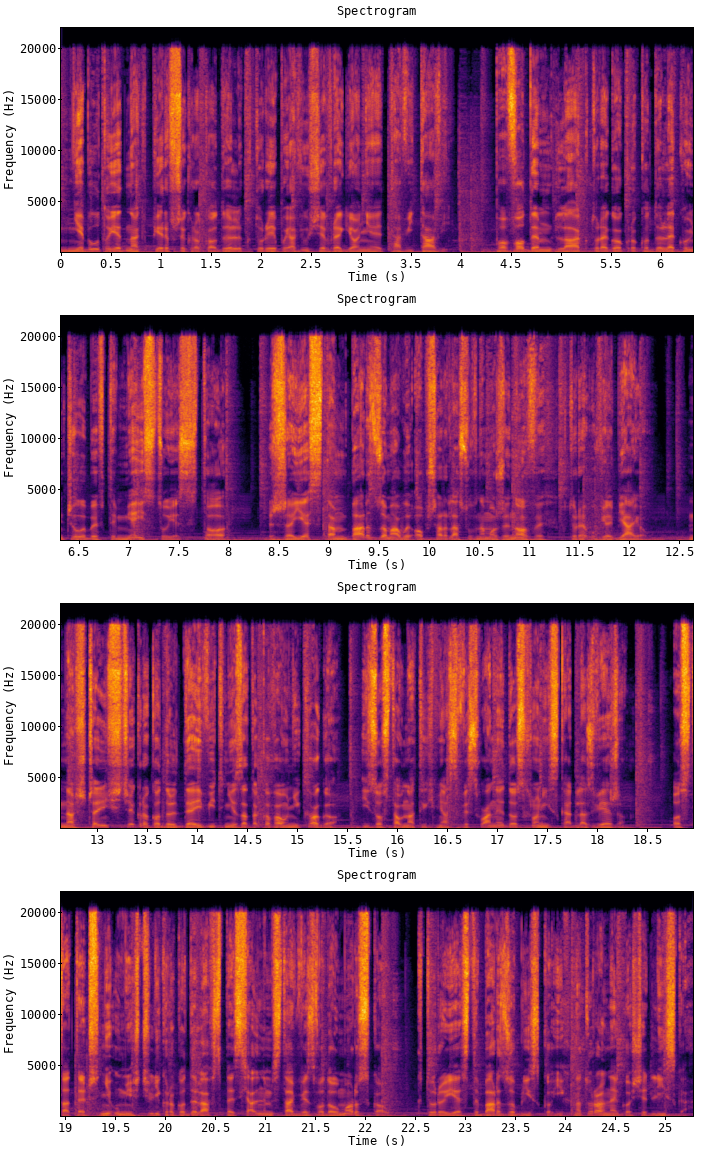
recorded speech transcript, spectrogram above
Nie był to jednak pierwszy krokodyl, który pojawił się w regionie Tawi-Tawi. Powodem, dla którego krokodyle kończyłyby w tym miejscu jest to, że jest tam bardzo mały obszar lasów namorzynowych, które uwielbiają. Na szczęście krokodyl David nie zaatakował nikogo i został natychmiast wysłany do schroniska dla zwierząt. Ostatecznie umieścili krokodyla w specjalnym stawie z wodą morską, który jest bardzo blisko ich naturalnego siedliska.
